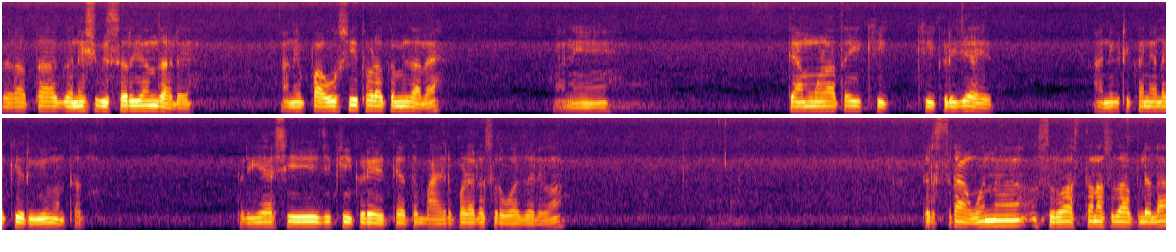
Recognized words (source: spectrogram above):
तर आता गणेश विसर्जन झालं आहे आणि पाऊसही थोडा कमी झाला आहे आणि त्यामुळं आता ही खि खेकडी जी आहेत अनेक ठिकाणी याला किरवी म्हणतात. तर ही अशी जी खेकडे आहेत ते आता बाहेर पडायला सुरुवात झाली वा तर श्रावण सुरू असताना सुद्धा आपल्याला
